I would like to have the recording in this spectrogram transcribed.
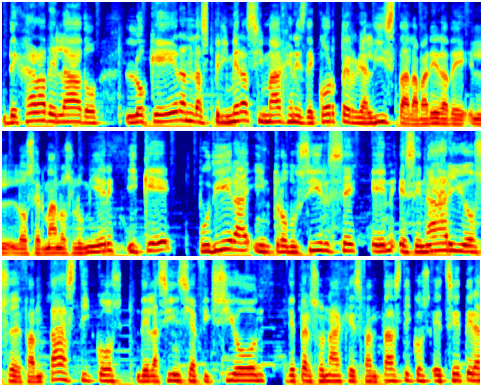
dejara de lado lo que eran las primeras imágenes de corte realista a la manera de los hermanos Lumière y que pudiera introducirse en escenarios eh, fantásticos de la ciencia ficción, de personajes fantásticos, etcétera,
